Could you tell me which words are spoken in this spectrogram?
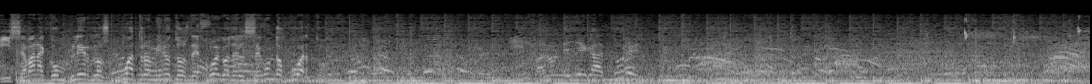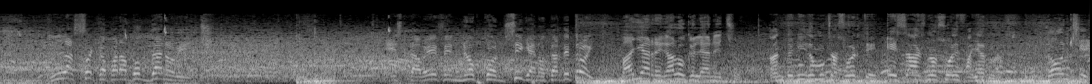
Y se van a cumplir los cuatro minutos de juego del segundo cuarto. El balón le llega a Duren. La saca para Bogdanovich. Esta vez no consigue anotar Detroit. Vaya regalo que le han hecho. Han tenido mucha suerte. Esas no suele fallarlas. Doncic.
